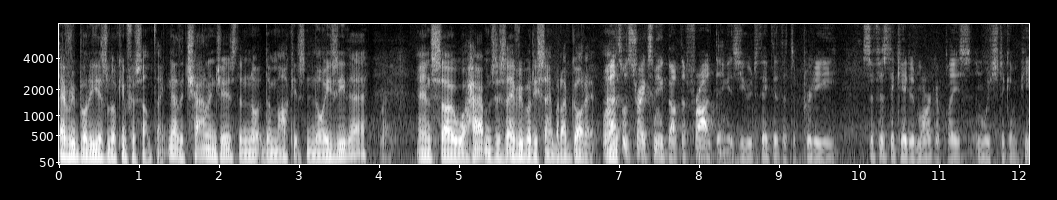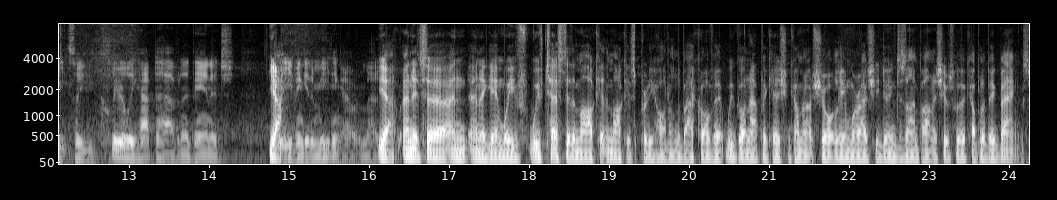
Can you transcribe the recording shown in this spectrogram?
everybody is looking for something. Now the challenge is the no, the market's noisy there, Right. and so what happens is everybody's saying, "But I've got it." Well, And- that's what strikes me about the fraud thing is you would think that that's a pretty sophisticated marketplace in which to compete. So you clearly have to have an advantage Yeah. to even get a meeting, I would imagine. Yeah, and it's uh, and and again we've we've tested the market. The market's pretty hot on the back of it. We've got an application coming out shortly, and we're actually doing design partnerships with a couple of big banks.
